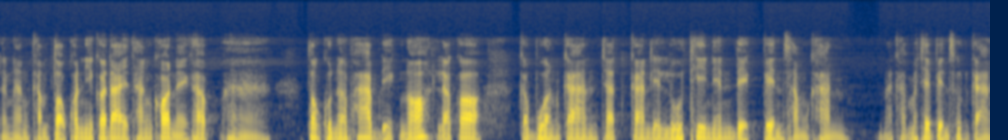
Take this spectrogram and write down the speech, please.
ดังนั้นคำตอบข้อนี้ก็ได้ทั้งข้อไหนครับอ่าต้องคุณภาพเด็กเนาะแล้วก็กระบวนการจัดการเรียนรู้ที่เน้นเด็กเป็นสำคัญนะครับ ไม่ใช่เป็นศูนย์กลาง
